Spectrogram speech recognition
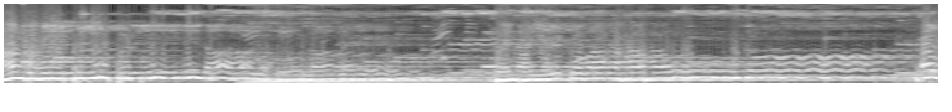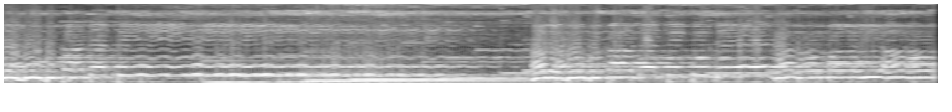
આંબલી પીપળીની ડાળ બોલાવે બેના એક વાર હામું જો અરે ડૂબકા દેતી અરે ડૂબકા દેતી તુજે ઘર મારી આવો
